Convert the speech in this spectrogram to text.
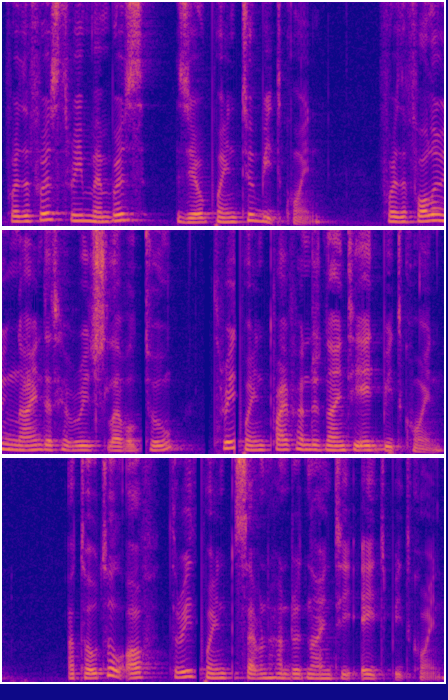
For the first three members, 0.2 Bitcoin. For the following nine that have reached level 2, 3.598 Bitcoin, a total of 3.798 Bitcoin.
